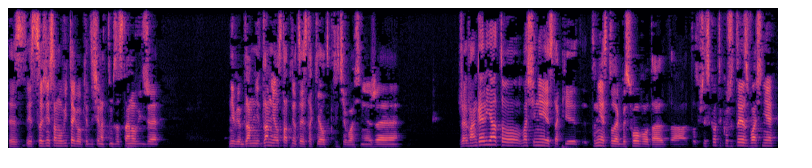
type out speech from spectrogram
To jest, jest coś niesamowitego, kiedy się nad tym zastanowić, że nie wiem, dla mnie, dla mnie ostatnio to jest takie odkrycie właśnie, że, że Ewangelia to właśnie nie jest takie, to nie jest to jakby słowo, ta, ta, to wszystko, tylko że to jest właśnie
